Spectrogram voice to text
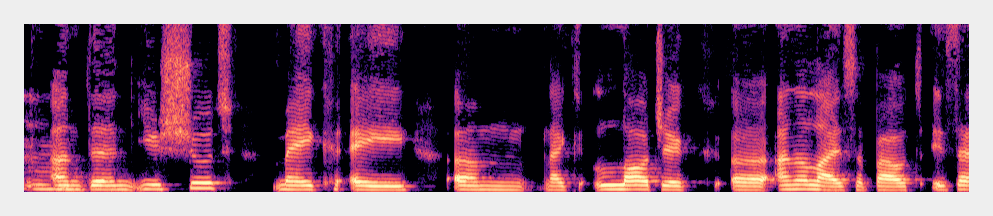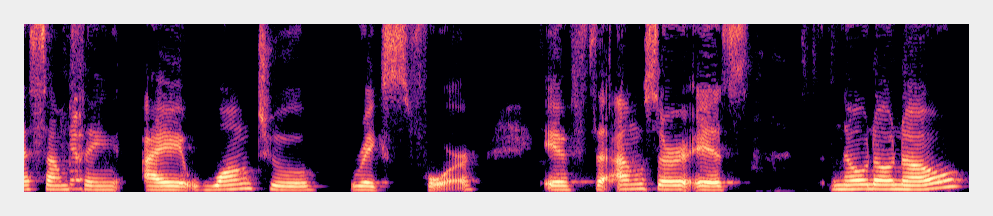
mm. and then you should make a um, like logic uh, analyze about is that something i want to risk for if the answer is no no no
